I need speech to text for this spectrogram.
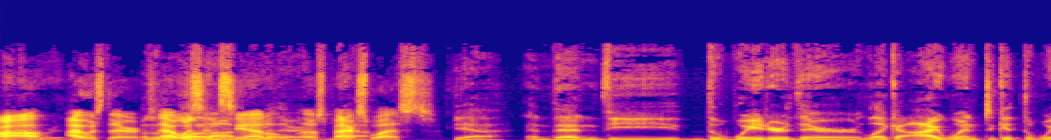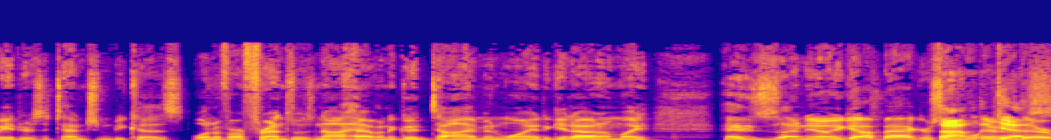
Oh, I was there. Was that was in Seattle. there. That was PAX Yeah. West. Yeah, and then the the waiter there, like I went to get the waiter's attention because one of our friends was not having a good time and wanted to get out. And I'm like, "Hey, son, you know you got a bag or something? one, they're yes. they're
